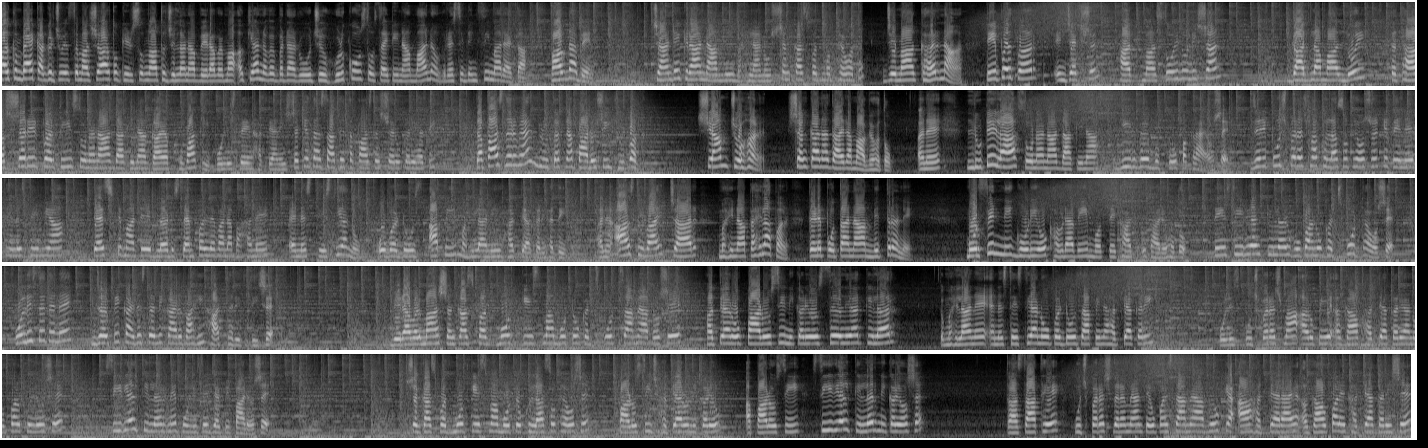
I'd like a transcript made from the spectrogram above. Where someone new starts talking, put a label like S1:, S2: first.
S1: Welcome back આગળ જોઈએ સમાચાર, તો ગીર સોમનાથ જિલ્લાના વેરાવળમાં અગિયાર નવેમ્બરના રોજ હુડકો સોસાયટીના માનવ રેસિડેન્સીમાં રહેતા ભાવનાબેન ચાંડેકરા નામની મહિલાનો શંકાસ્પદ મોત થયો હતો, જેમાં ઘરના ટેબલ પર ઇન્જેક્શન, હાથમાં સોયનું નિશાન, ગાદલામાં લોહી તથા શરીર પરથી સોનાના દાગીના ગાયબ હોવાથી પોલીસે હત્યાની શક્યતા સાથે તપાસ શરૂ કરી હતી. તપાસ દરમિયાન મૃતકના પાડોશી યુવક શ્યામ ચૌહાણ શંકાના દાયરામાં આવ્યો હતો અને લૂંટેલા સોનાના દાગીના ગીરવે મૂકતો પકડાયો છે. જેની પૂછપરછમાં ખુલાસો થયો છે કે તેને થેલેસેમિયા ટેસ્ટ માટે બ્લડ સેમ્પલ લેવાના બહાને એનેસ્થેસિયાનો ઓવરડોઝ આપી મહિલાની હત્યા કરી હતી. અને આ સિવાય ચાર મહિના પહેલા પણ તેણે પોતાના મિત્રને મોર્ફિનની ગોળીઓ ખવડાવી મોતને ઘાટ ઉતાર્યો હતો. તે સિરિયલ કિલર હોવાનો ઘટસ્ફોટ થયો છે. પોલીસે તેને ઝડપી કાયદેસરની કાર્યવાહી હાથ ધરી દીધી છે. વેરાવળમાં શંકાસ્પદ મોત કેસમાં મોટો ઘટસ્ફોટ સામે આવ્યો છે. હત્યારો પાડોશી નીકળ્યો સિરિયલ કિલર તો મહિલાને એનેસ્થેસિયાનો ઓવરડોઝ આપીને હત્યા કરી. પોલીસ પૂછપરછમાં આરોપીએ અગાઉ હત્યા કર્યાનું પણ ખુલ્યું છે. સિરિયલ કિલરને પોલીસે ઝડપી પાડ્યો છે. શંકાસ્પદ મોત કેસમાં મોટો ખુલાસો થયો છે. પાડોશી જ હત્યારો નીકળ્યો. આ પાડોશી સિરિયલ કિલર નીકળ્યો છે. તો આ સાથે પૂછપરછ દરમિયાન તેવું પણ સામે આવ્યું કે આ હત્યારાએ અગાઉ પણ એક હત્યા કરી છે.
